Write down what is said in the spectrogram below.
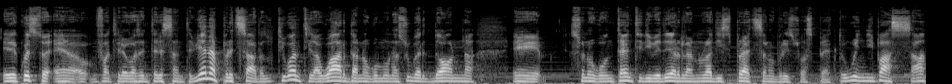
E questo è infatti la cosa interessante. Viene apprezzata, tutti quanti la guardano come una super donna e sono contenti di vederla, non la disprezzano per il suo aspetto. Quindi passa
